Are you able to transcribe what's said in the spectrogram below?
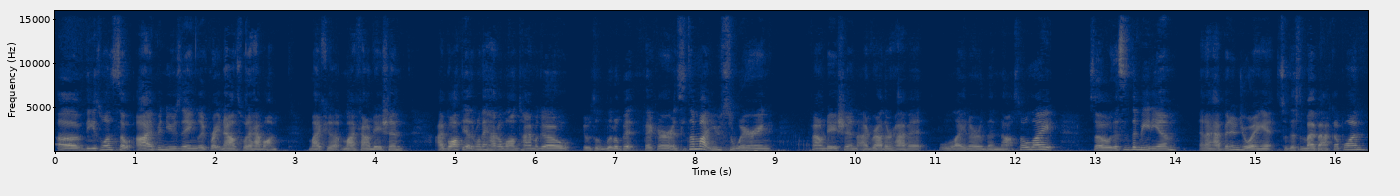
of these ones. So I've been using like right now. That's what I have on my my foundation. I bought the other one they had a long time ago. It was a little bit thicker, and since I'm not used to wearing foundation, I'd rather have it lighter than not so light. So this is the medium, and I have been enjoying it. So this is my backup one.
